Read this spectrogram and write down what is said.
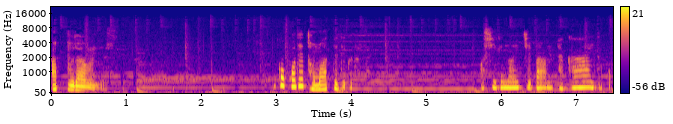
アップダウンです。ここで止まっててください。お尻の一番高いとこ、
